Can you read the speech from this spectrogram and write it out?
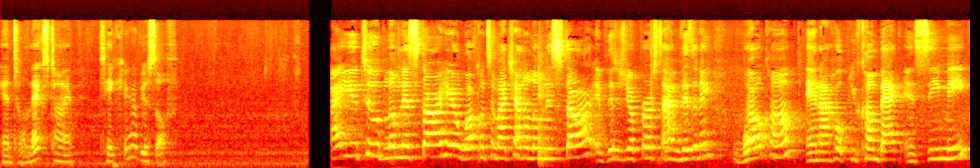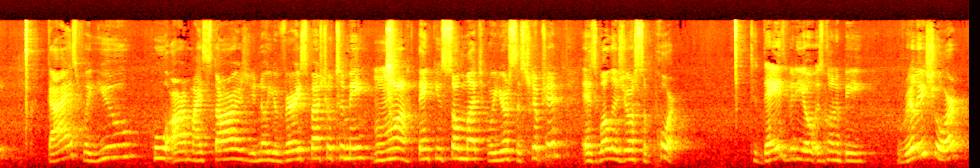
Until next time, take care of yourself. Hi YouTube, Luminous Star here. Welcome to my channel, Luminous Star. If this is your first time visiting, welcome and I hope you come back and see me. Guys, for you who are my stars, you know you're very special to me. Mwah. Thank you so much for your subscription as well as your support. Today's video is going to be really short,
